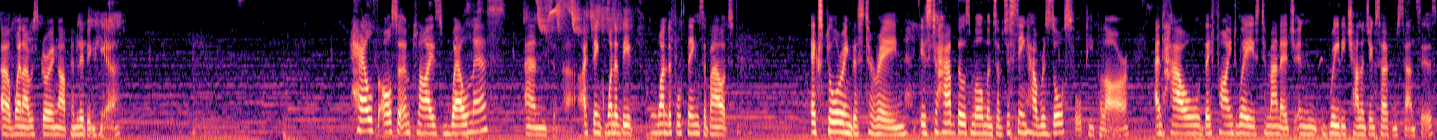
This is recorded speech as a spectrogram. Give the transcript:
uh, when I was growing up and living here. Health also implies wellness, and uh, I think one of the wonderful things about exploring this terrain is to have those moments of just seeing how resourceful people are and how they find ways to manage in really challenging circumstances.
